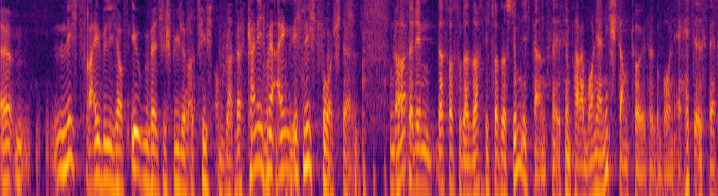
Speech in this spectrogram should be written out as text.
äh, nicht freiwillig auf irgendwelche Spiele verzichten wird. Das kann ich mir eigentlich nicht vorstellen. Und außerdem, das, was du gerade sagst, ich glaube, das stimmt nicht ganz. Er ist in Paderborn ja nicht Stammtorhüter geworden. Er hätte es werden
